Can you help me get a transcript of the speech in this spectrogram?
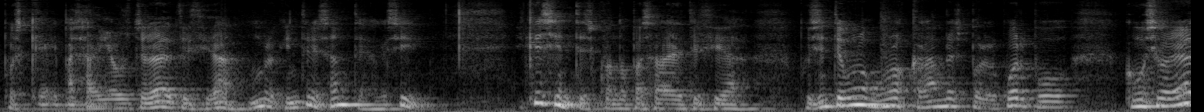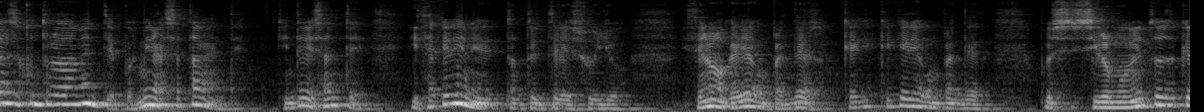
Pues que pasaría usted la electricidad. Hombre, qué interesante, ¿a que sí? ¿Y qué sientes cuando pasa la electricidad? Pues siente uno como unos calambres por el cuerpo, como si bailaras descontroladamente. Pues mira, exactamente. Qué interesante. Dice, ¿a qué viene tanto interés suyo? Dice, no, quería comprender. ¿Qué, quería comprender? Pues si los movimientos que,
